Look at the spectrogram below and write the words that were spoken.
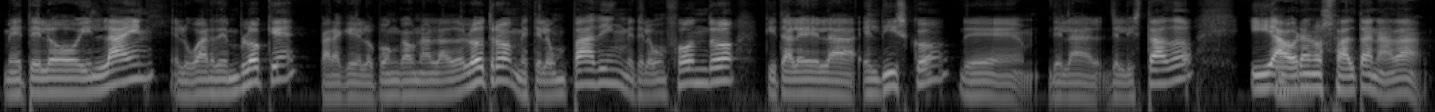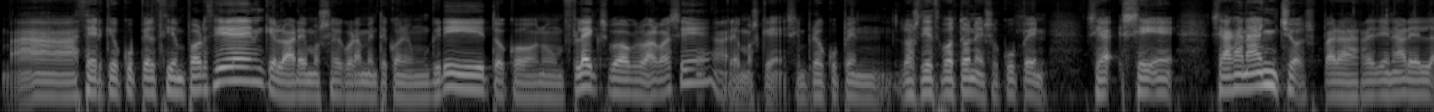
mételo inline en lugar de en bloque, para que lo ponga uno al lado del otro, métele un padding, métele un fondo, quítale el disco del listado y ahora nos falta nada, hacer que ocupe el 100%, que lo haremos seguramente con un grid o con un flexbox o algo así, haremos que siempre ocupen, los 10 botones ocupen, se, se, hagan anchos para rellenar el,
